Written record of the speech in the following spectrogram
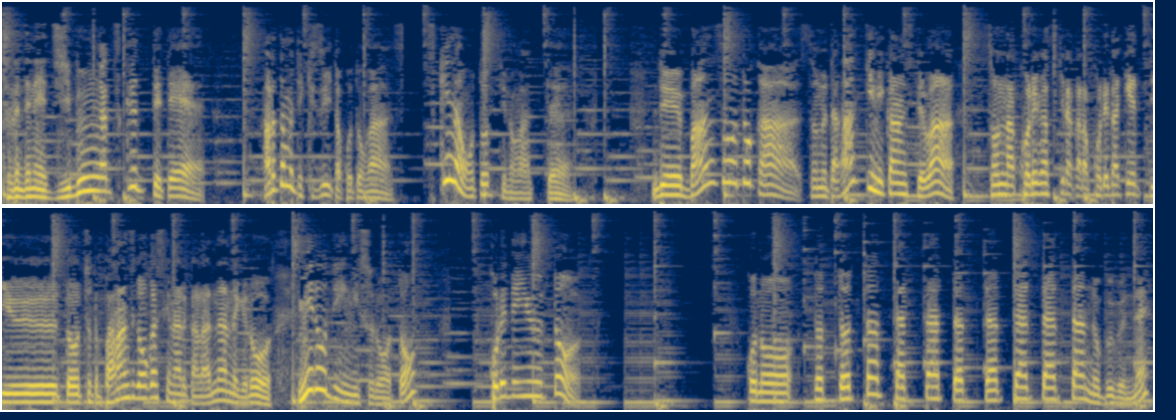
それでね、自分が作ってて、改めて気づいたことが、好きな音っていうのがあって、で、伴奏とか、その打楽器に関しては、そんなこれが好きだからこれだけっていうと、ちょっとバランスがおかしくなるからあれなんだけど、メロディーにする音これで言うと、この、トットットッタッタッタッタッタッタッタの部分ね。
